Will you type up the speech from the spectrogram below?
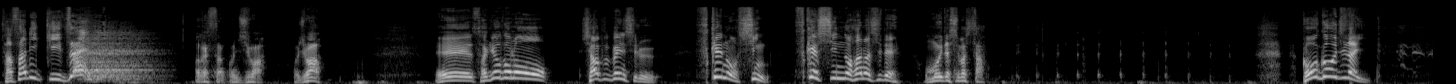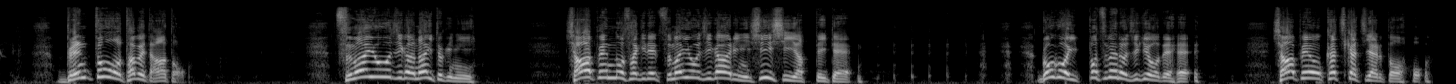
ササリッキーゼ赤石さんこんにちは。こんにちは。えー、先ほどのシャープペンシル「フケの芯」「フケ芯」の話で思い出しました。高校時代弁当を食べた後爪楊枝がない時にシャーペンの先で爪楊枝代わりにシーシーやっていて午後一発目の授業でシャーペンをカチカチやると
